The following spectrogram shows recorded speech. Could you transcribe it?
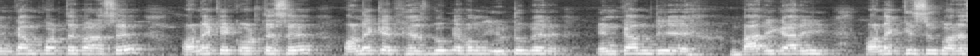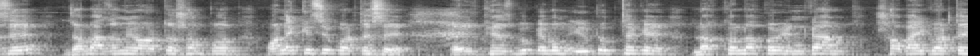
ইনকাম করতে পারছে, অনেকে করতেছে, অনেকে ফেসবুক এবং ইউটিউবের ইনকাম দিয়ে বাড়ি গাড়ি অনেক কিছু করেছে, জমা জমি, অর্থ সম্পদ অনেক কিছু করতেছে। এই ফেসবুক এবং ইউটিউব থেকে লক্ষ লক্ষ ইনকাম সবাই করতে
